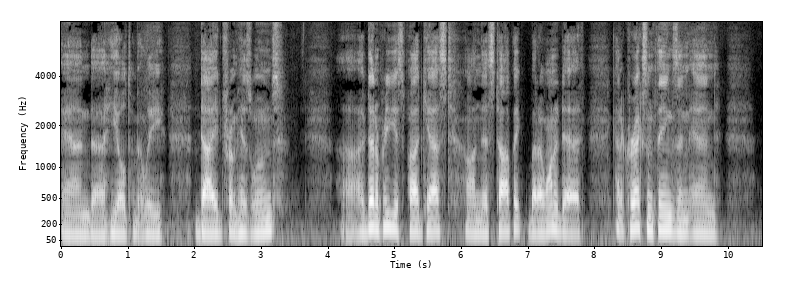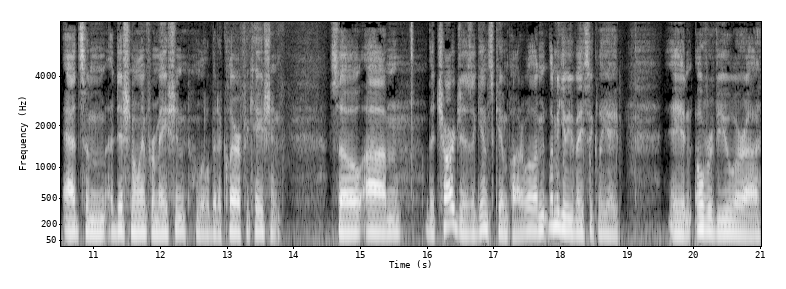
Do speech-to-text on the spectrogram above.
and uh, he ultimately died from his wounds. Uh, I've done a previous podcast on this topic, but I wanted to kind of correct some things and, and add some additional information, a little bit of clarification. So um, the charges against Kim Potter. Well, let me, let me give you basically a an overview or a,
